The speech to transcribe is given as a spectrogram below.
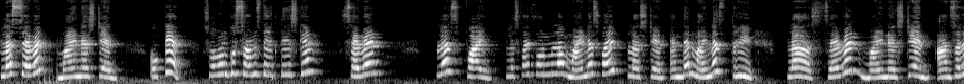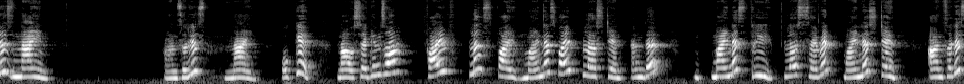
plus seven minus ten okay so हम कुछ सम्स देखते हैं इसके seven plus 5 plus 5 formula minus 5 plus 10 and then minus 3 plus 7 minus 10 answer is 9 answer is 9 okay. Now second sum 5 plus 5 minus 5 plus 10 and then minus 3 plus 7 minus 10 answer is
